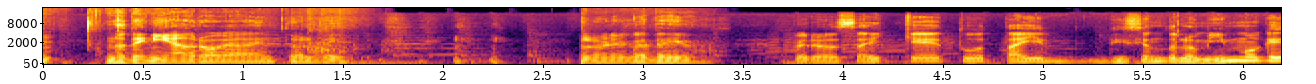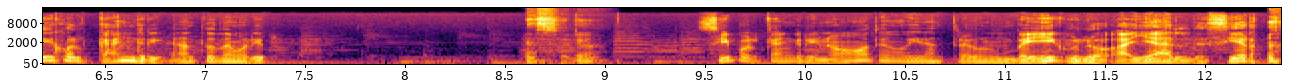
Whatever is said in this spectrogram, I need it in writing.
no tenía droga dentro del vehículo. Es lo único que te digo. Pero ¿sabes que Tú estás diciendo lo mismo que dijo el Cangri antes de morir. ¿En serio? Sí, por el Cangri, no, tengo que ir a entregar un vehículo allá al desierto.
